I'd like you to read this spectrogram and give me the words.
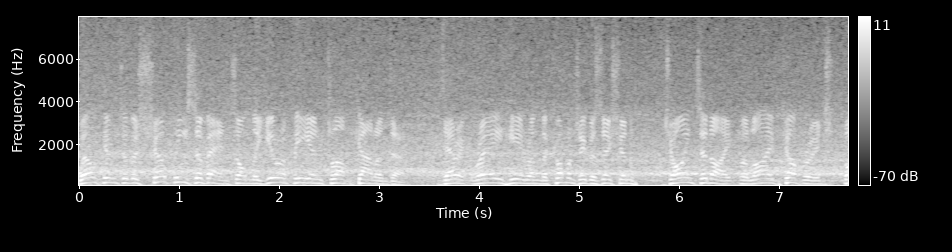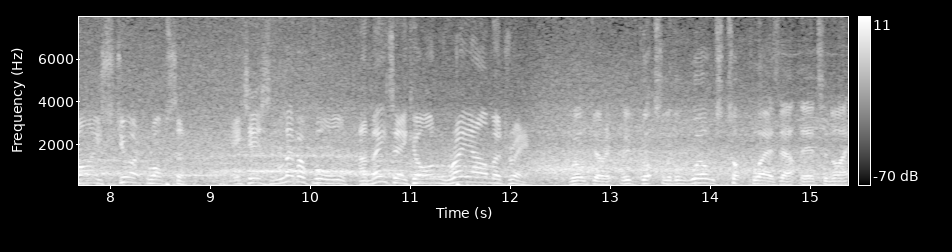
Welcome to the showpiece event on the European club calendar. Derek Ray here in the commentary position, joined tonight for live coverage by Stuart Robson. It is Liverpool and they take on Real Madrid. Well, Derek, we've got some of the world's top players out there tonight,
